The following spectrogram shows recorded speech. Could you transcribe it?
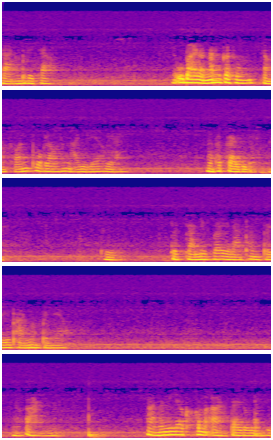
การพระพุทธเจ้าอุบายเหล่านั้นก็ทรงสั่งสอนพวกเราทั้งหลายอยู่แล้วเวลา ในพระไตรปิฎกคือจดจารึกไว้เวลาท่านไปผ่านลงไปแล้วอ่าน อ่านนั้นแล้วเขาก็มาอ่านใจดูอย่างดี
